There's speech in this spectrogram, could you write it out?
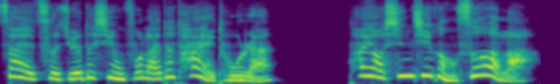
再次觉得幸福来得太突然，他要心肌梗塞了。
